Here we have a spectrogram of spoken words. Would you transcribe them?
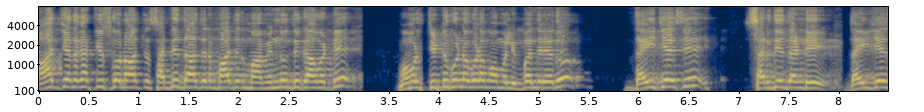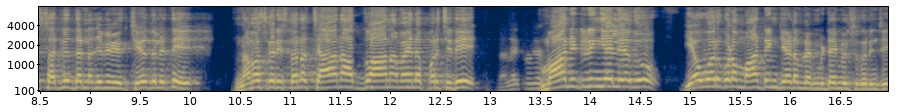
బాధ్యతగా తీసుకొని రావాల్సిన సర్దిద్దాల్సిన బాధ్యత మా మీద ఉంది కాబట్టి మమ్మల్ని తిట్టుకున్నా కూడా మమ్మల్ని ఇబ్బంది లేదు. దయచేసి సరిదిద్దండి. దయచేసి సరిదిద్దండి అని చెప్పి మీకు చేతులెత్తి నమస్కరిస్తాను చాలా అధ్వానమైన పరిస్థితి. మానిటరింగే లేదు. ఎవరు కూడా మానిటరింగ్ చేయడం లేదు మిడ్ డే మీల్స్ గురించి.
